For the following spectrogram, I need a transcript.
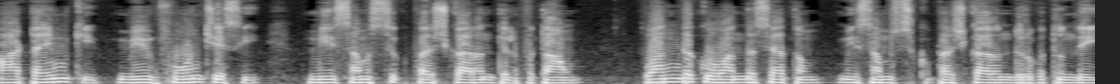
ఆ టైంకి మేము ఫోన్ చేసి మీ సమస్యకు పరిష్కారం తెలుపుతాం. వందకు వంద శాతం మీ సమస్యకు పరిష్కారం దొరుకుతుంది.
